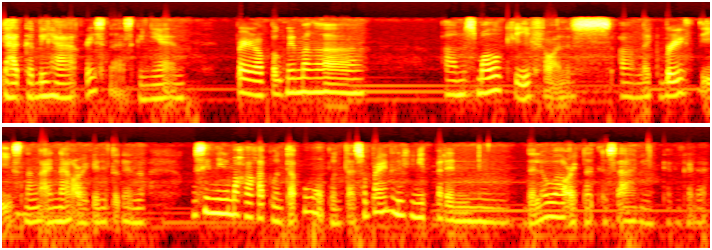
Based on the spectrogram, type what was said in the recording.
lahat kami ha, Christmas, ganyan. Pero pag may mga um, small occasions, um, like birthdays ng anak or ganito, ganito, kung sino yung makakapunta, pumupunta. So, parang nag-meet pa rin dalawa or tatlo sa amin. Ganun, ganun.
